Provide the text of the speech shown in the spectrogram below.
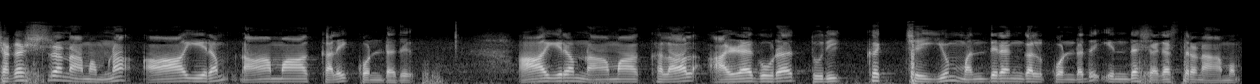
சகஸ்ரநாமம்னா ஆயிரம் நாமாக்களை கொண்டது. ஆயிரம் நாமாக்களால் அழகுற துதிக்கச் செய்யும் மந்திரங்கள் கொண்டது இந்த சகஸ்திரநாமம்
